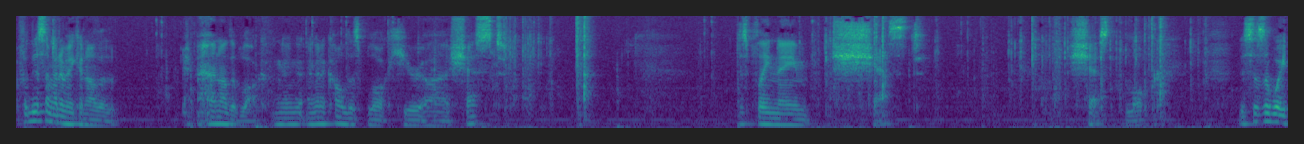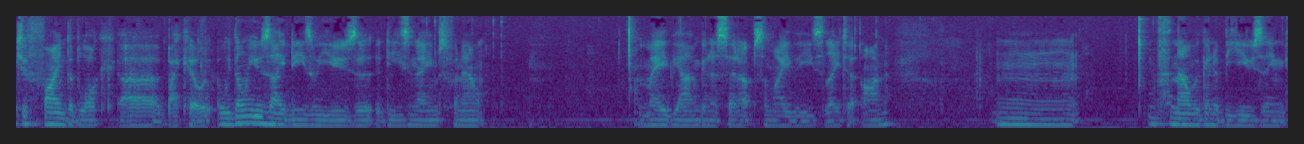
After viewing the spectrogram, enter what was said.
For this I'm going to make another another block. I'm going I'm to call this block here uh, chest. Display name chest. Chest block. This is a way to find the block uh, by code. We don't use IDs, we use uh, these names for now. Maybe I'm gonna set up some IDs later on. Mm, for now we're gonna be using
